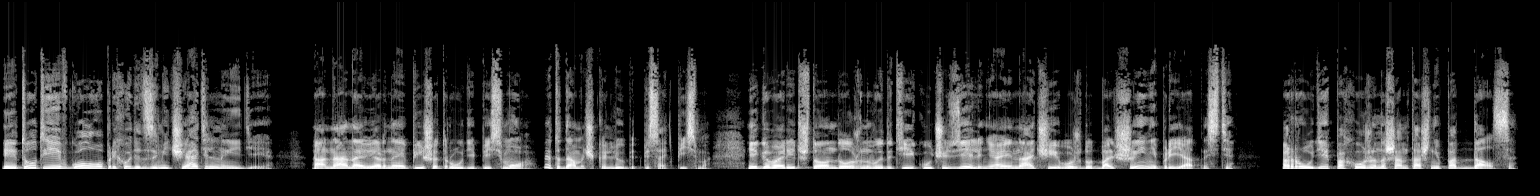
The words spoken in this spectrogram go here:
И тут ей в голову приходит замечательная идея. Она, наверное, пишет Руди письмо, эта дамочка любит писать письма, и говорит, что он должен выдать ей кучу зелени, а иначе его ждут большие неприятности – Руди, похоже, на шантаж не поддался.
